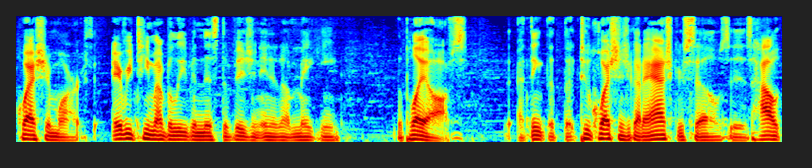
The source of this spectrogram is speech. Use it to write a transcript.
Question marks. Every team I believe in this division ended up making the playoffs. I think that the two questions you got to ask yourselves is how,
